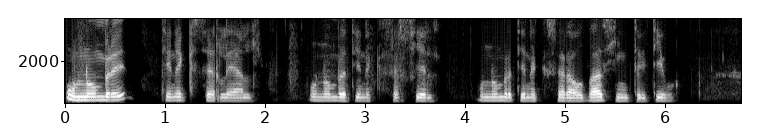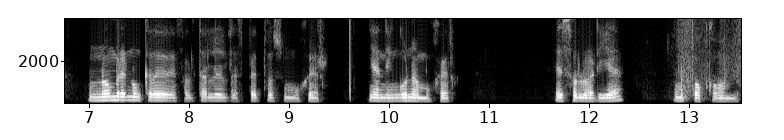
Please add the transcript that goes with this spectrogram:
Un hombre tiene que ser leal, un hombre tiene que ser fiel, un hombre tiene que ser audaz y intuitivo. Un hombre nunca debe faltarle el respeto a su mujer, ni a ninguna mujer. Eso lo haría un poco hombre.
